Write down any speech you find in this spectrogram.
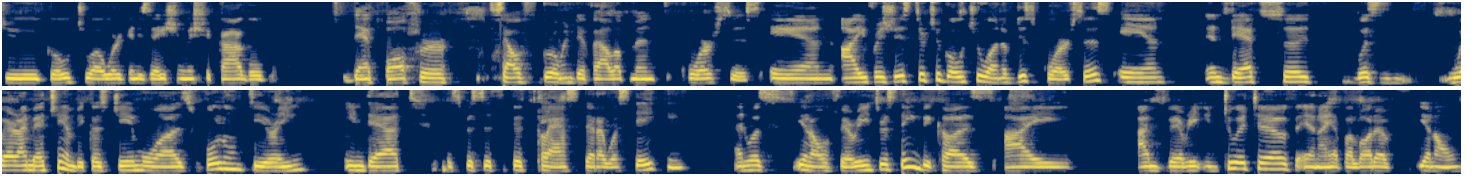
to go to our organization in Chicago that offer self-growing development courses. And I registered to go to one of these courses and, and that's, uh, was where I met Jim because Jim was volunteering in that specific class that I was taking and was, you know, very interesting because I, I'm very intuitive and I have a lot of, you know,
